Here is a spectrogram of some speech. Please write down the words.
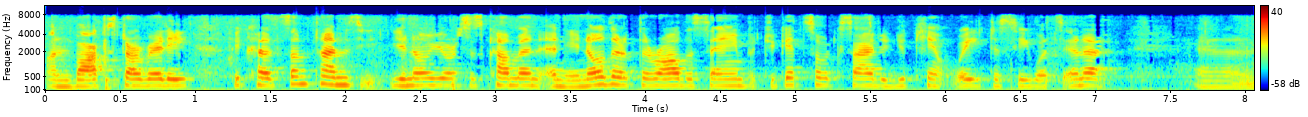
unboxed already because sometimes you know yours is coming and you know that they're all the same, but you get so excited you can't wait wait to see what's in it. And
